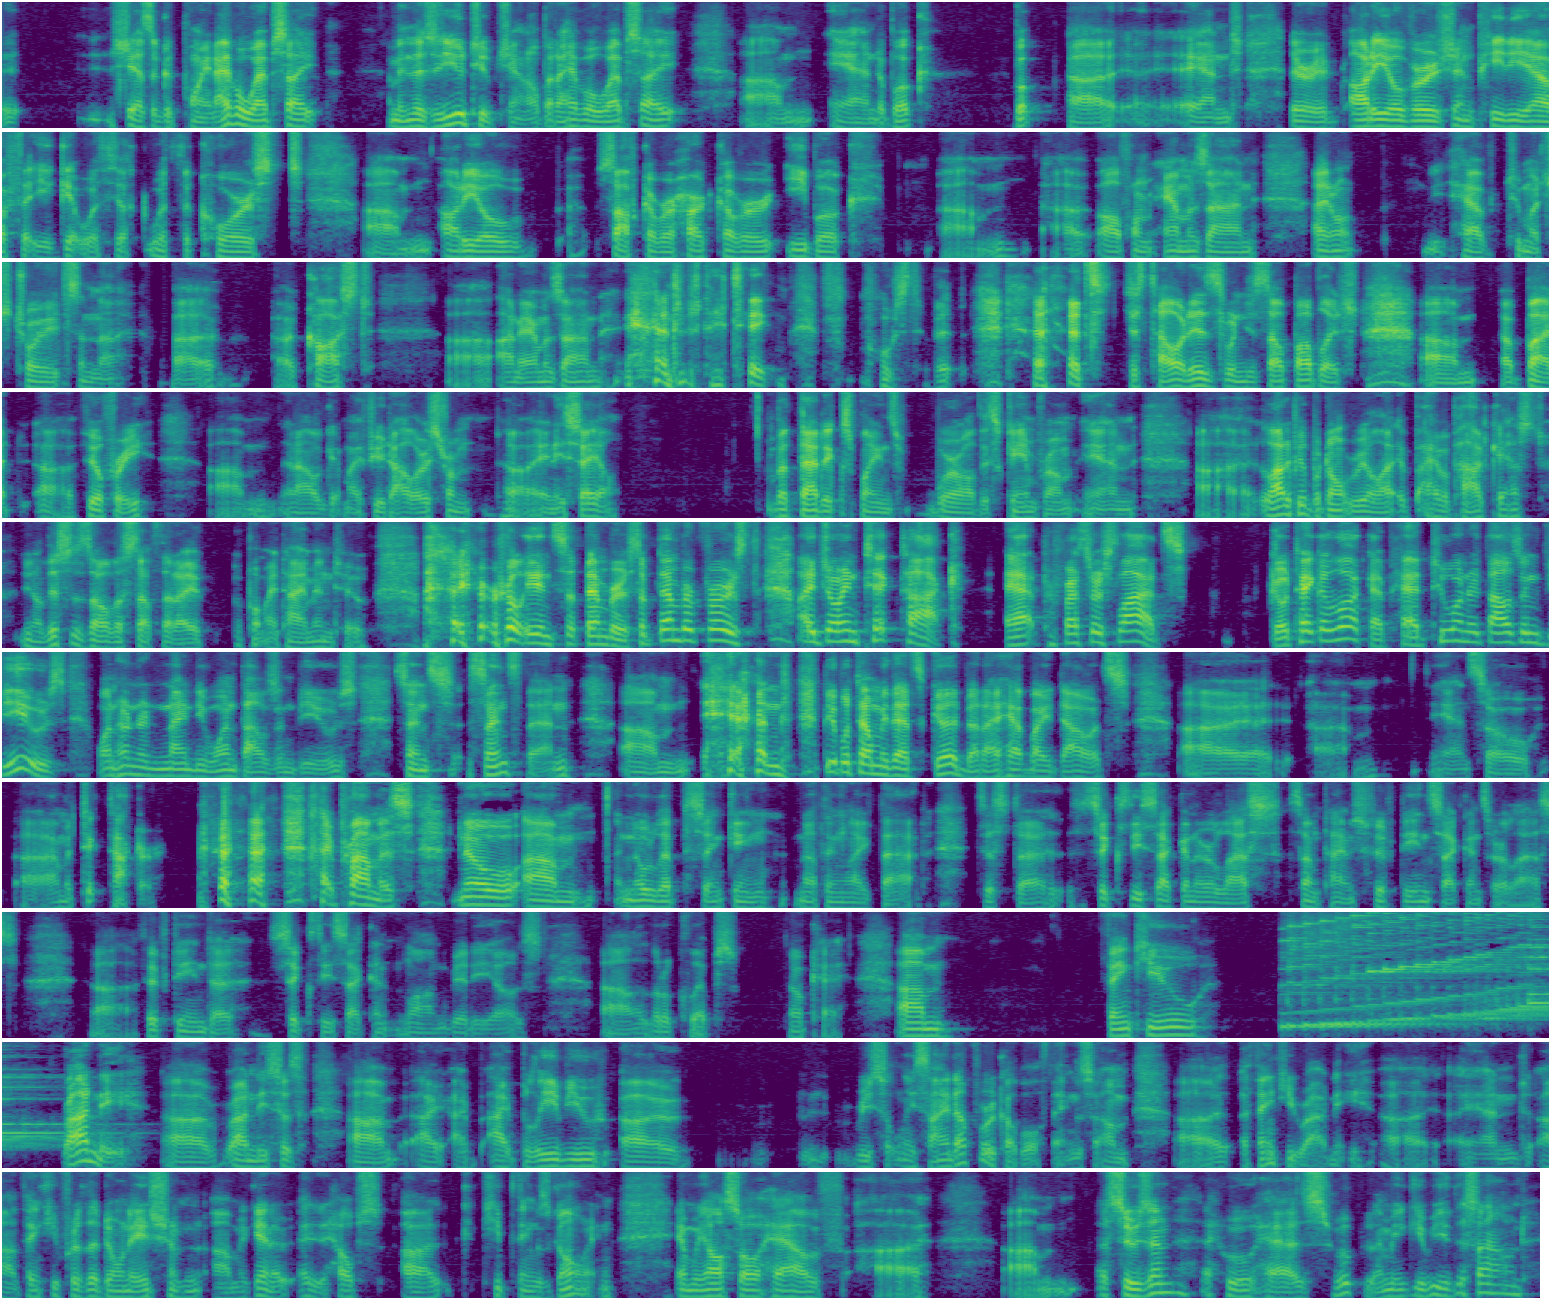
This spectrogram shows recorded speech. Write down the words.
she has a good point. I have a website. I mean, there's a YouTube channel, but I have a website um, and a book uh, and there are audio version PDF that you get with the, with the course, um, audio soft cover, hardcover, ebook, um, uh, all from Amazon. I don't have too much choice in the uh, uh cost uh, on Amazon, and they take most of it. That's just how it is when you self-publish. Um, uh, but feel free, um, and I'll get my few dollars from any sale but that explains where all this came from and uh, a lot of people don't realize i have a podcast you know this is all the stuff that i put my time into. Early in september september 1st i joined tiktok at professor slots go take a look i've had 200000 views 191000 views since since then um, and people tell me that's good but i have my doubts uh, um, and so uh, i'm a tiktoker I promise. No, um, no lip syncing, nothing like that. Just uh, 60 second or less, sometimes 15 seconds or less, uh, 15 to 60 second long videos, uh, little clips. Okay. Um, thank you. Rodney. Uh, Rodney says, um, I, I, I, believe you uh, recently signed up for a couple of things. Um, uh, thank you, Rodney, uh, and uh, thank you for the donation. Um, again, it, it helps uh, keep things going. And we also have uh, um, Susan who has. Whoop, let me give you the sound.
